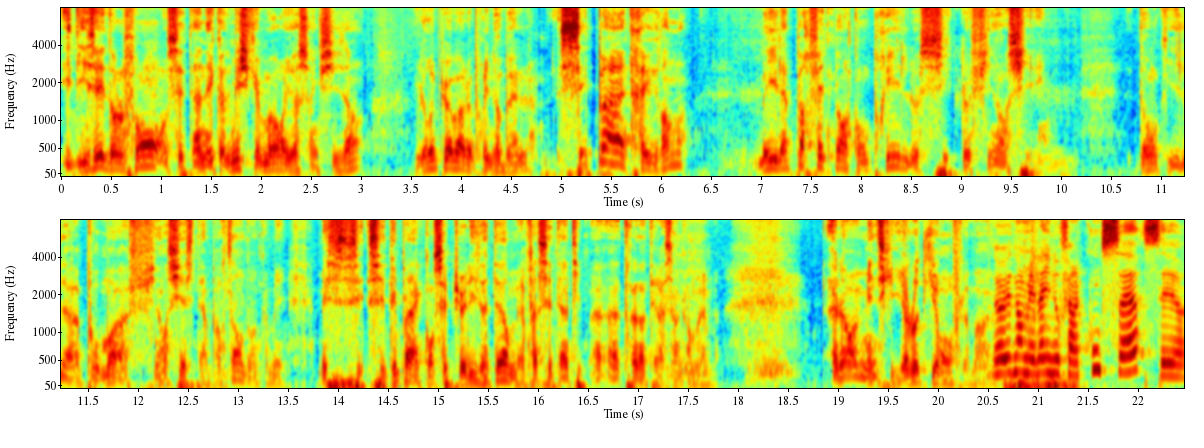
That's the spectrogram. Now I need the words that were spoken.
il disait, dans le fond, c'était un économiste qui est mort il y a 5-6 ans. Il aurait pu avoir le prix Nobel. C'est pas un très grand, mais il a parfaitement compris le cycle financier. Donc, il a, pour moi, financier, c'était important. Donc, mais, mais c'était pas un conceptualisateur, mais enfin, c'était un type un- un très intéressant quand même. Alors, Minsky, il y a l'autre qui ronfle là-bas. hein. Non, mais là, il nous fait un concert. C'est. euh,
